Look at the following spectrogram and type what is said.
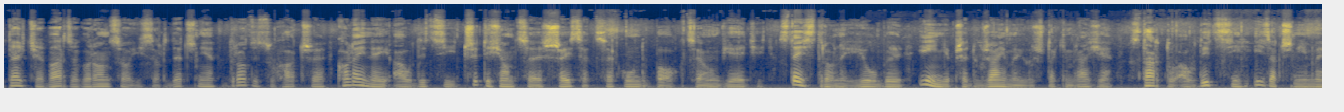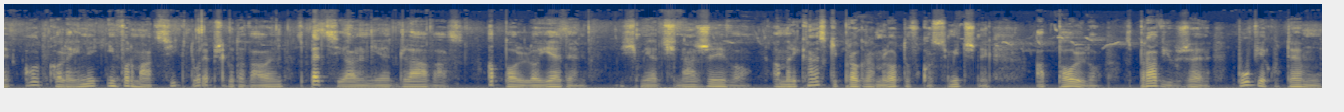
Witajcie bardzo gorąco i serdecznie, drodzy słuchacze, kolejnej audycji 3600 sekund, bo chcę wiedzieć. Z tej strony Juby i nie przedłużajmy już w takim razie startu audycji i zacznijmy od kolejnych informacji, które przygotowałem specjalnie dla Was. Apollo 1. Śmierć na żywo. Amerykański program lotów kosmicznych Apollo sprawił, że pół wieku temu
